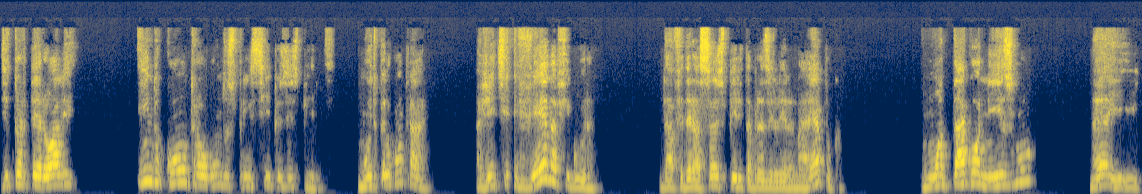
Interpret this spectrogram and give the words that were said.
de Torteroli indo contra algum dos princípios espíritas. Muito pelo contrário. A gente vê na figura da Federação Espírita Brasileira na época um antagonismo né, e,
